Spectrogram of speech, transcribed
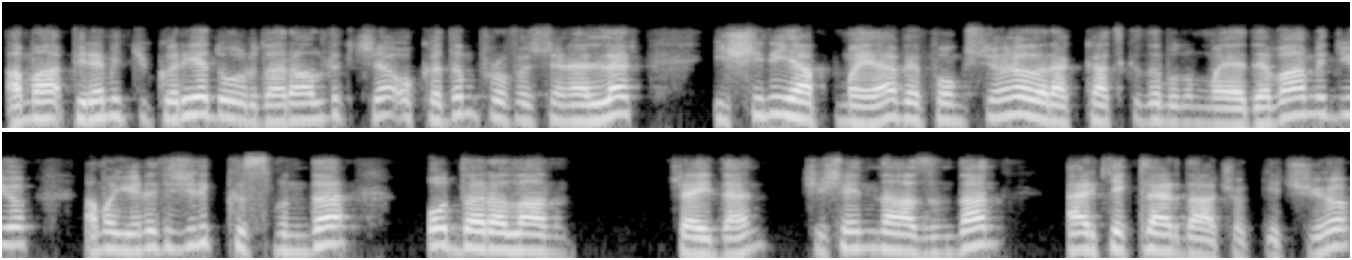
Ama piramit yukarıya doğru daraldıkça o kadın profesyoneller işini yapmaya ve fonksiyonel olarak katkıda bulunmaya devam ediyor. Ama yöneticilik kısmında o daralan şeyden, şişenin ağzından erkekler daha çok geçiyor.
